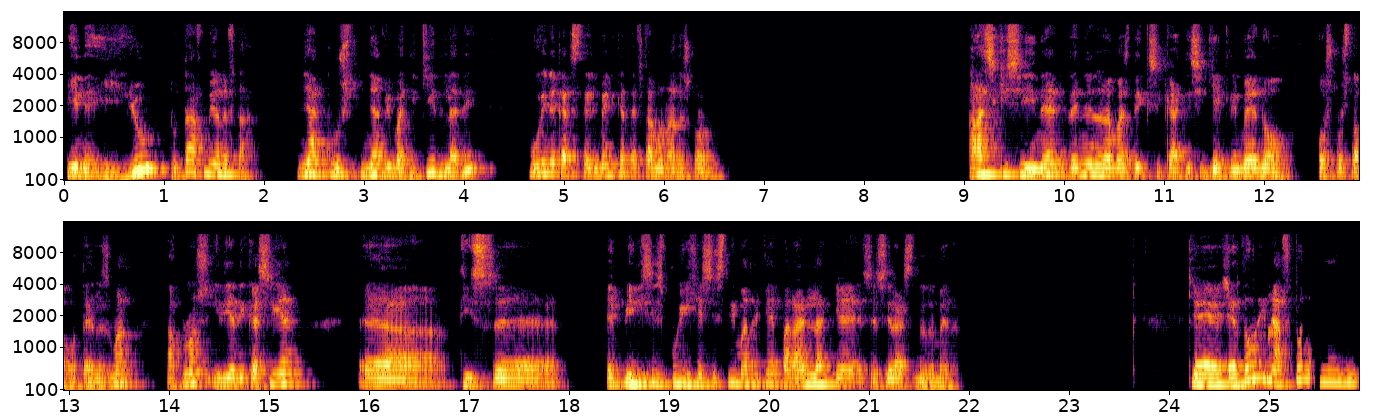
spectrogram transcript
Είναι η u του τάφ 7. Μια, μια βηματική δηλαδή που είναι καθυστερημένη κατά 7 μονάδες χρόνου άσκηση είναι, δεν είναι να μας δείξει κάτι συγκεκριμένο ως προς το αποτέλεσμα, απλώς η διαδικασία ε, της ε, επίλυσης που είχε συστήματα και παράλληλα και σε σειρά συνδεδεμένα. Και εδώ είναι αυτό που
